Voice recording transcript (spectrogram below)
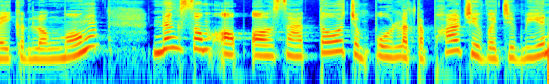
ណីកន្លងមកនិងសូមអបអរសាទរចំពោះលទ្ធផលជាវិជ្ជមាន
